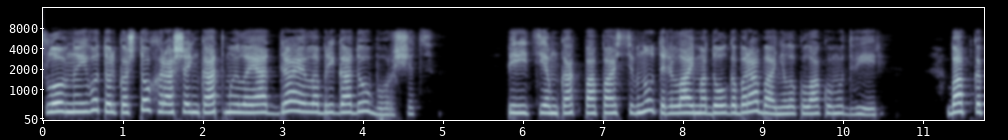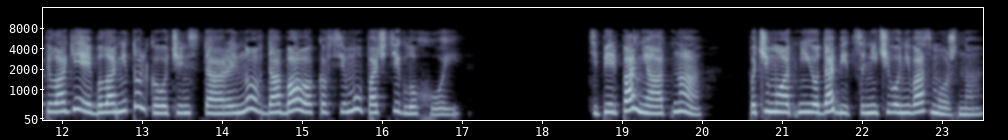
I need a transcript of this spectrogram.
словно его только что хорошенько отмыла и отдраила бригада уборщиц. Перед тем, как попасть внутрь, Лайма долго барабанила кулаком в дверь. Бабка Пелагея была не только очень старой, но вдобавок ко всему почти глухой. Теперь понятно, почему от нее добиться ничего невозможно.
